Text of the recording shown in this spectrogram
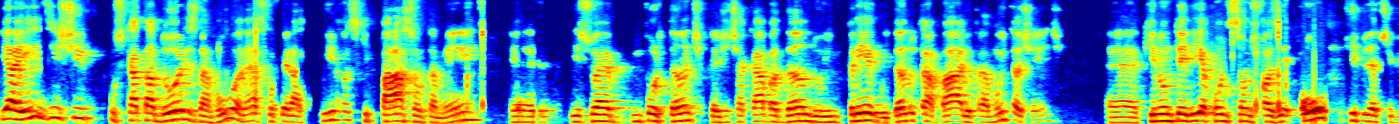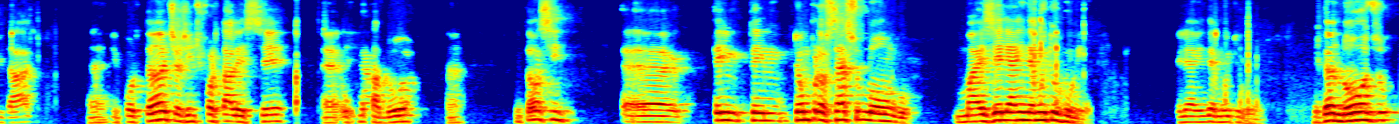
E aí existe os catadores da rua, né, as cooperativas que passam também. É, isso é importante porque a gente acaba dando emprego e dando trabalho para muita gente é, que não teria condição de fazer outro tipo de atividade. Né? É importante a gente fortalecer é, o catador. Né? Então, assim, é, tem, tem, tem um processo longo, mas ele ainda é muito ruim. Ele ainda é muito ruim. É danoso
